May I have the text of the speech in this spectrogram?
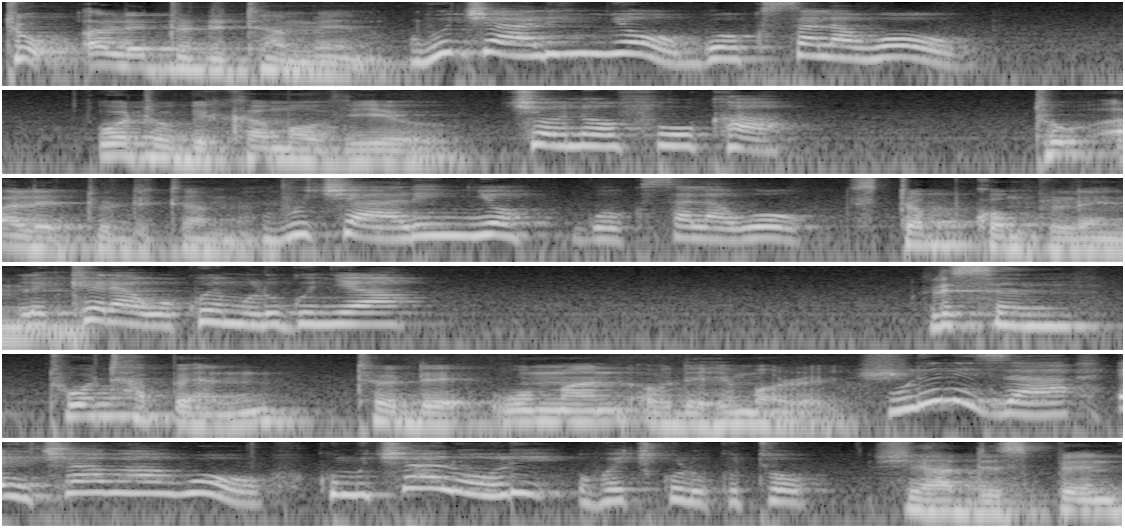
Too early to determine bukyali nnyo gwe okusalawo what will become of you, ky'onoofuuka. Too early to determine. bukyali nnyo gwe okusalawo Stop complaining. lekeraawo okwemulugunya Listen to what happened to the woman of the hemorrhage. wuliriza ekyabaawo ku mukyalo oli ow'ekikulukuto She had spent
